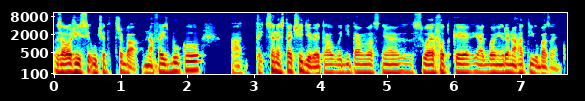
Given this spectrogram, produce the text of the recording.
založí si účet třeba na Facebooku a teď se nestačí divit a uvidí tam vlastně svoje fotky, jak byl někde nahatý u bazénku.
